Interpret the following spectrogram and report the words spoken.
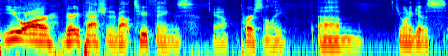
you are very passionate about two things yeah. personally. Um, do you want to give us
